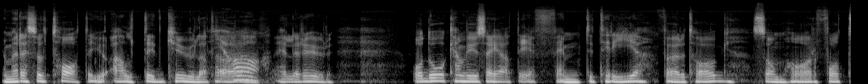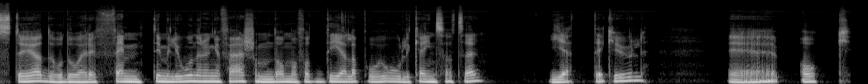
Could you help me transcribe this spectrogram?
Ja, men resultat är ju alltid kul att höra, ja. eller hur? Och då kan vi ju säga att det är 53 företag som har fått stöd och då är det 50 miljoner ungefär som de har fått dela på olika insatser. Jättekul. Eh, och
